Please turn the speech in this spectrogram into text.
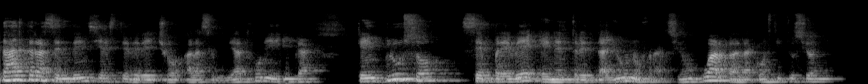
tal trascendencia este derecho a la seguridad jurídica que incluso se prevé en el 31, fracción cuarta de la Constitución,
